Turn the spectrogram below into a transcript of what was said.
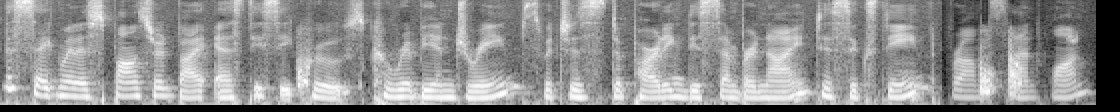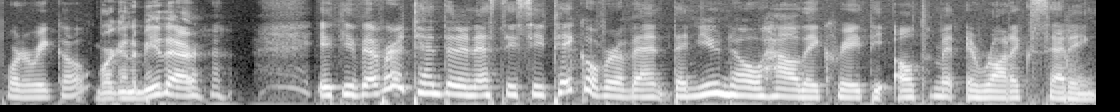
This segment is sponsored by SDC Cruise Caribbean Dreams, which is departing December 9 to 16 from San Juan, Puerto Rico. We're going to be there. If you've ever attended an SDC takeover event, then you know how they create the ultimate erotic setting.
